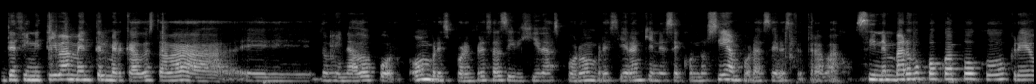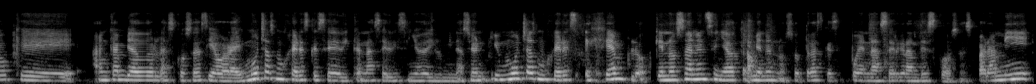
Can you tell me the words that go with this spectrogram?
definitivamente el mercado estaba eh, dominado por hombres, por empresas dirigidas por hombres y eran quienes se conocían por hacer este trabajo. Sin embargo, poco a poco creo que han cambiado las cosas y ahora hay muchas mujeres que se dedican a hacer diseño de iluminación y muchas mujeres ejemplo que nos han enseñado también a nosotras que se pueden hacer grandes cosas. Para mí,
